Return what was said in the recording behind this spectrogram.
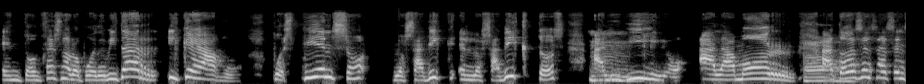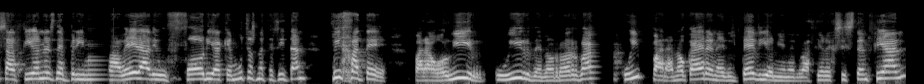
Entonces no lo puedo evitar. ¿Y qué hago? Pues pienso los adic- en los adictos al Mm. idilio, al amor, Ah. a todas esas sensaciones de primavera, de euforia que muchos necesitan, fíjate, para huir, huir del horror vacui, para no caer en el tedio ni en el vacío existencial,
